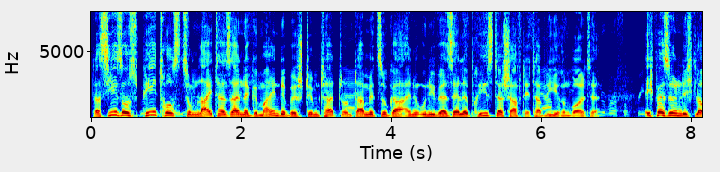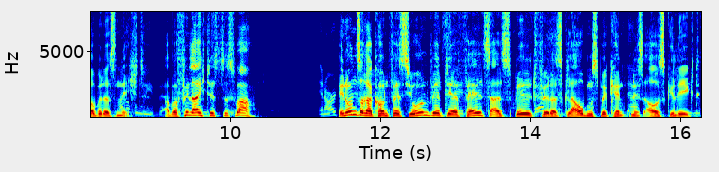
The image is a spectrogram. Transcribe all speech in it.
Dass Jesus Petrus zum Leiter seiner Gemeinde bestimmt hat und damit sogar eine universelle Priesterschaft etablieren wollte. Ich persönlich glaube das nicht, aber vielleicht ist es wahr. In unserer Konfession wird der Fels als Bild für das Glaubensbekenntnis ausgelegt,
